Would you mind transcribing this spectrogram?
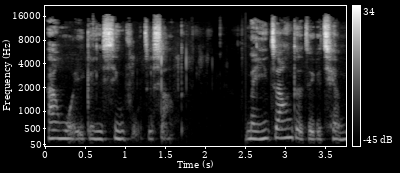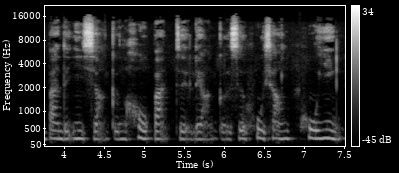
安危跟幸福之上的。每一章的这个前半的意象跟后半这两个是互相呼应，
